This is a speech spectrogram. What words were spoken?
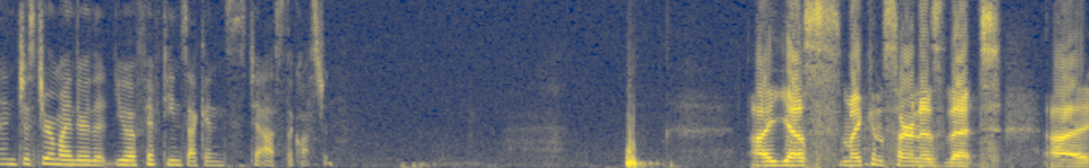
And just a reminder that you have 15 seconds to ask the question. Uh, yes, my concern is that uh,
